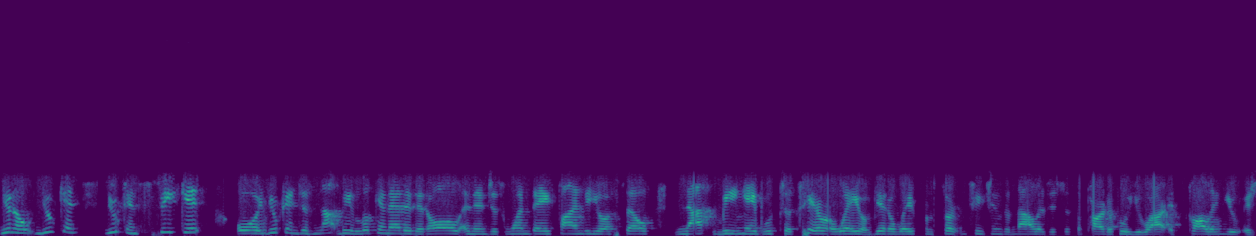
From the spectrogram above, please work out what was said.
You know, you can you can seek it or you can just not be looking at it at all and then just one day finding yourself not being able to tear away or get away from certain teachings and knowledge. It's just a part of who you are. It's calling you, it's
